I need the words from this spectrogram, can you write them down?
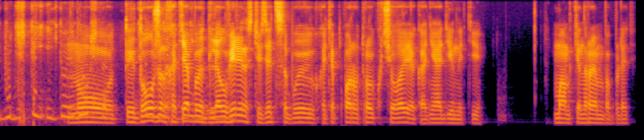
будешь ты и кто Ну, ты должен я хотя бы для уверенности взять с собой хотя бы пару-тройку человек, а не один идти. Мамкин Рэмбо, блядь.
